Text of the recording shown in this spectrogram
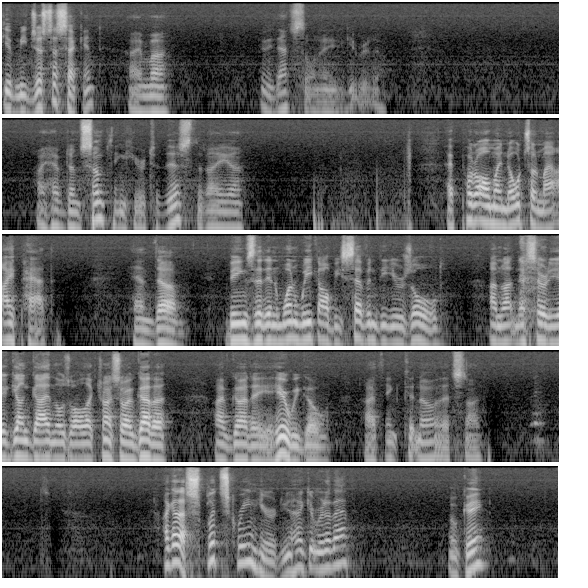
give me just a second. I'm, uh, maybe that's the one I need to get rid of. I have done something here to this that I, uh, I put all my notes on my iPad. And uh, being that in one week I'll be 70 years old, I'm not necessarily a young guy in those all electronics. So I've got a, I've got a, here we go. I think, no, that's not. I got a split screen here. Do you know how to get rid of that? Okay.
